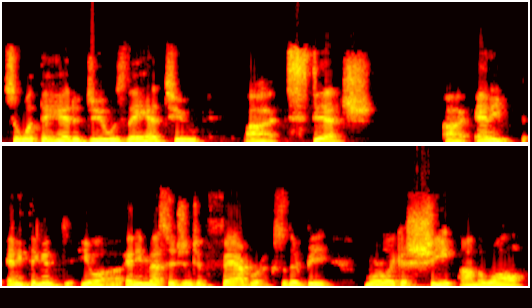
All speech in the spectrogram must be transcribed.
So what they had to do was they had to uh, stitch uh, any anything in, you know any message into fabric. So there'd be more like a sheet on the wall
